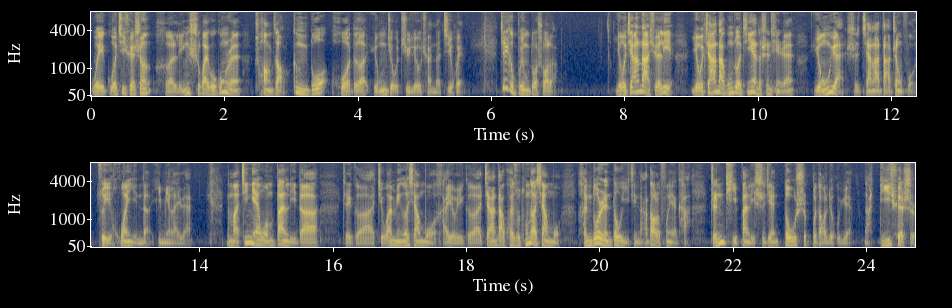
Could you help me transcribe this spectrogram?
为国际学生和临时外国工人创造更多获得永久居留权的机会。这个不用多说了，有加拿大学历、有加拿大工作经验的申请人，永远是加拿大政府最欢迎的移民来源。那么今年我们办理的。这个九万名额项目，还有一个加拿大快速通道项目，很多人都已经拿到了枫叶卡，整体办理时间都是不到六个月，那的确是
